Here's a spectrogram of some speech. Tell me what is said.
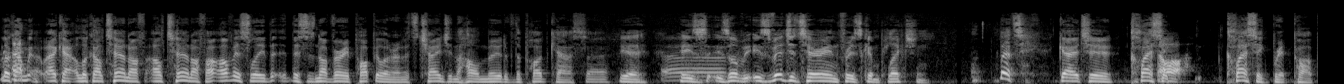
Look, I'm, okay. Look, I'll turn off. I'll turn off. Obviously, th- this is not very popular, and it's changing the whole mood of the podcast. So yeah. He's he's, obvi- he's vegetarian for his complexion. let's go to classic Oh. classic Britpop.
